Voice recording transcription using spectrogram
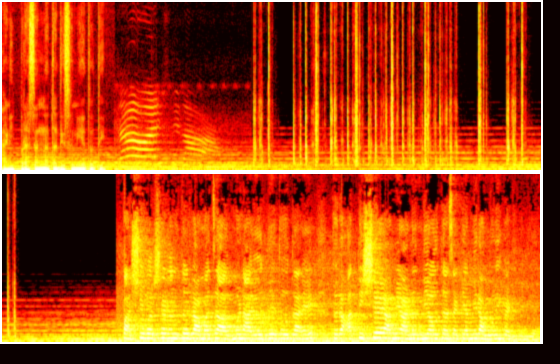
आणि प्रसन्नता दिसून येत होती. पाचशे वर्षानंतर रामाचं आगमन अयोध्येत होत आहे. तर अतिशय आम्ही आनंदी आहोत त्यासाठी आम्ही रांगोळी काढलेली आहे.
